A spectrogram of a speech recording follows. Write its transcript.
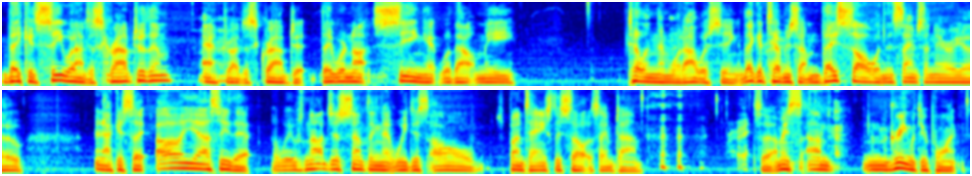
they could see what I described to them after I described it. They were not seeing it without me telling them what I was seeing. They could tell me something they saw in the same scenario, and I could say, "Oh yeah, I see that." It was not just something that we just all spontaneously saw at the same time. Right. So I mean, I'm, I'm agreeing with your point.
